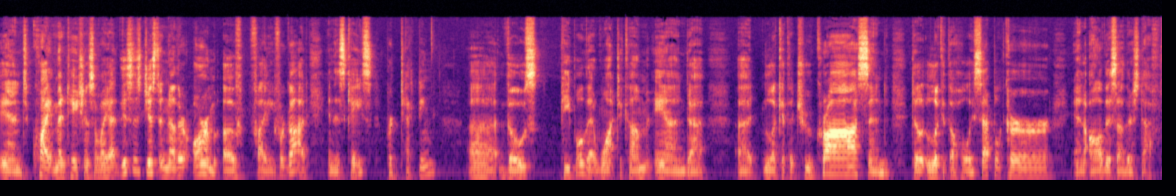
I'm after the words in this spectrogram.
and quiet meditation and stuff like that. This is just another arm of fighting for God. In this case, protecting uh, those people that want to come and uh, uh, look at the true cross and to look at the Holy Sepulchre and all this other stuff.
